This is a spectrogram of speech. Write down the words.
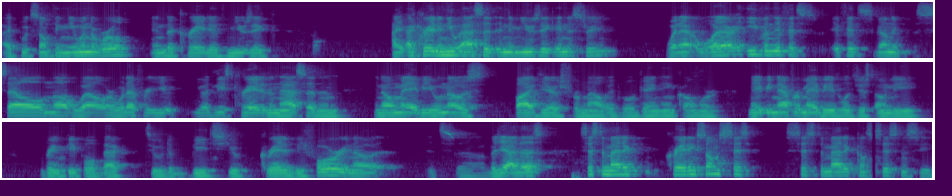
I put something new in the world in the creative music. I, I create a new asset in the music industry. Whenever, whatever, even if it's if it's gonna sell not well or whatever, you you at least created an asset, and you know maybe who knows five years from now it will gain income or maybe never maybe it will just only bring people back to the beats you created before you know? It's uh, but yeah that's systematic creating some sy systematic consistency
